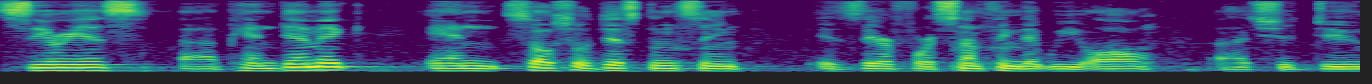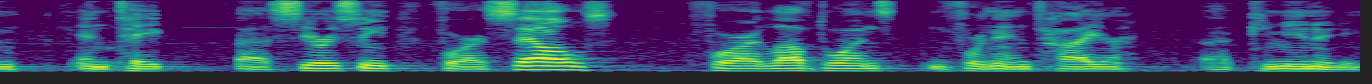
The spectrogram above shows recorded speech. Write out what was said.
serious uh, pandemic, and social distancing is therefore something that we all uh, should do and take uh, seriously for ourselves, for our loved ones, and for the entire uh, community.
